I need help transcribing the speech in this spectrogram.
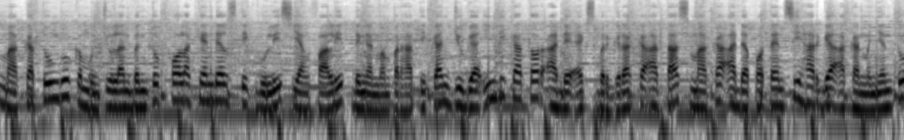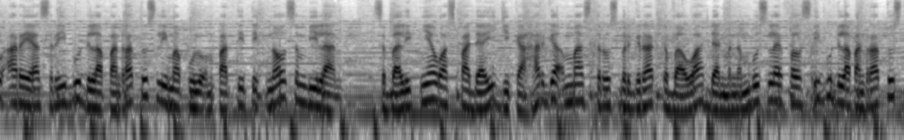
maka tunggu kemunculan bentuk pola candlestick bullish yang valid dengan memperhatikan juga indikator ADX bergerak ke atas maka ada potensi harga akan menyentuh area 1854.09 Sebaliknya waspadai jika harga emas terus bergerak ke bawah dan menembus level 1823.39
